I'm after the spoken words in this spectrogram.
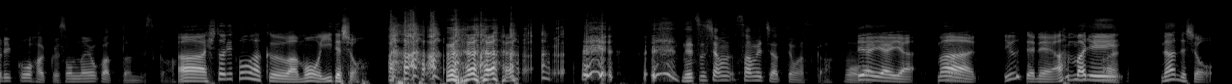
人紅白そんな良かったんですか？あー、一人紅白はもういいでしょ 熱しゃ冷めちゃってますか？いやいやいや、まあ、言うてね、あんまり、はい。なんでしょう。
